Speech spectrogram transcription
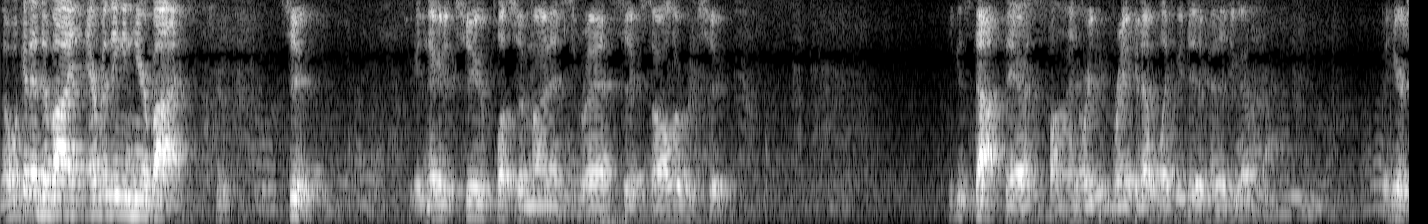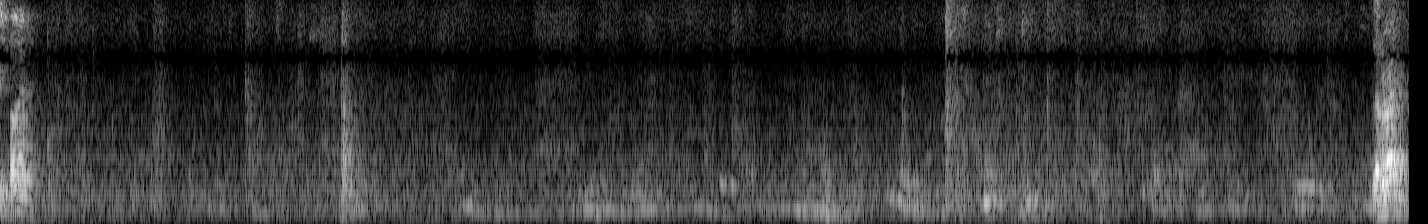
Now, what can I divide everything in here by? 2. So we get negative 2 plus or minus rad 6 all over 2. You can stop there, that's fine. Or you can break it up like we did a minute ago. Here's fine. Is that all right?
